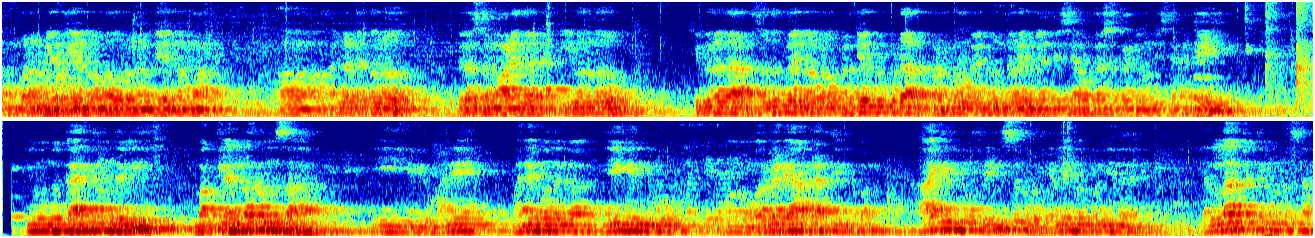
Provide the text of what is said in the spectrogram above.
ಸಂಪೂರ್ಣ ವ್ಯಕ್ತಿಯನ್ನು ಅವರು ನಮಗೆ ನಮ್ಮ ಸಂಘಟಕರು ವ್ಯವಸ್ಥೆ ಮಾಡಿದ್ದಾರೆ. ಈ ಒಂದು ಶಿಬಿರದ ಸದುಪಯೋಗವನ್ನು ಪ್ರತಿಯೊಬ್ಬರು ಕೂಡ ಪಡ್ಕೊಳ್ಬೇಕು ಅಂತ ವಿನಂತಿಸಿ ಅವಕಾಶಕ್ಕಾಗಿ ವಂದಿಸ್ತೇನೆ. ಜೈ ಈ ಒಂದು ಕಾರ್ಯಕ್ರಮದಲ್ಲಿ ಮಕ್ಕಳೆಲ್ಲರೂ ಸಹ ಈ ಮನೆ ಮನೆಗೆ ಹೋದಾಗ ಹೇಗೆ ನೀವು ಹೊರಗಡೆ ಆಟ ಆಡ್ತಿದ್ದೀವ ಹಾಗೆ ನಿಮ್ಮ ಫ್ರೆಂಡ್ಸ್ಗಳು ಎಲ್ಲ ಇವತ್ತು ಬಂದಿದ್ದಾರೆ. ಎಲ್ಲ ಜೊತೆಗಳು ಸಹ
